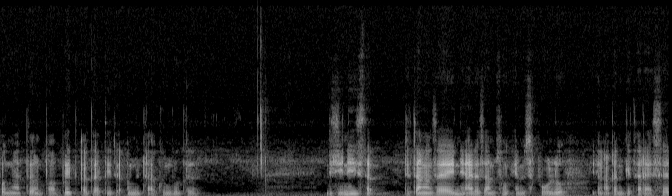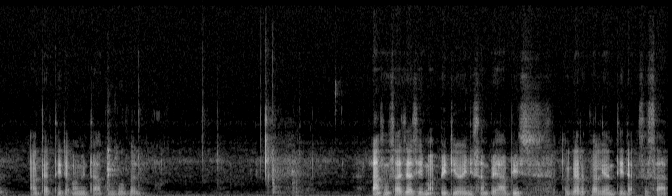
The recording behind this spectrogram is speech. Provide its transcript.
pengaturan pabrik agar tidak meminta akun Google. Di sini di tangan saya ini ada Samsung M10 yang akan kita reset agar tidak meminta akun Google. Langsung saja simak video ini sampai habis agar kalian tidak sesat.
